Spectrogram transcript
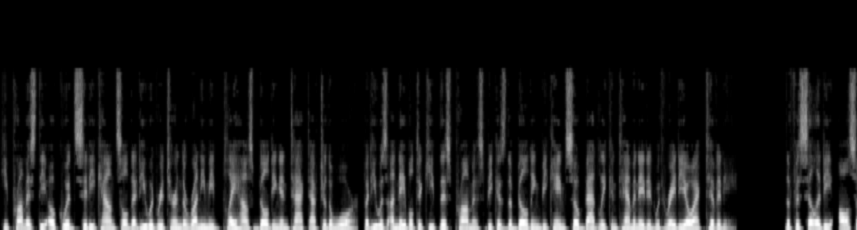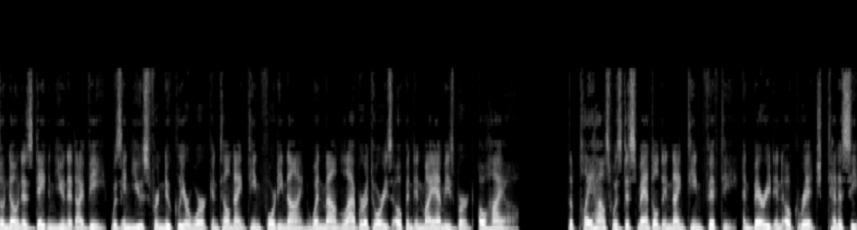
He promised the Oakwood City Council that he would return the Runnymede Playhouse building intact after the war, but he was unable to keep this promise because the building became so badly contaminated with radioactivity. The facility, also known as Dayton Unit IV, was in use for nuclear work until 1949 when Mound Laboratories opened in Miamisburg, Ohio. The playhouse was dismantled in 1950, and buried in Oak Ridge, Tennessee.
